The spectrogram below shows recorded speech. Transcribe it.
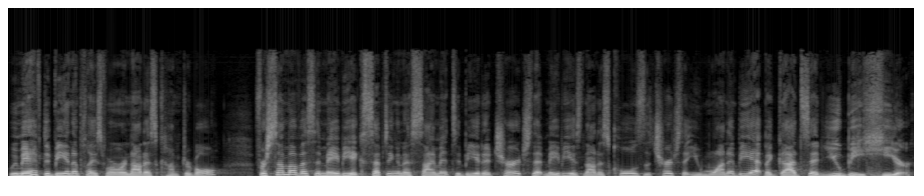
We may have to be in a place where we're not as comfortable. For some of us, it may be accepting an assignment to be at a church that maybe is not as cool as the church that you want to be at, but God said, You be here.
